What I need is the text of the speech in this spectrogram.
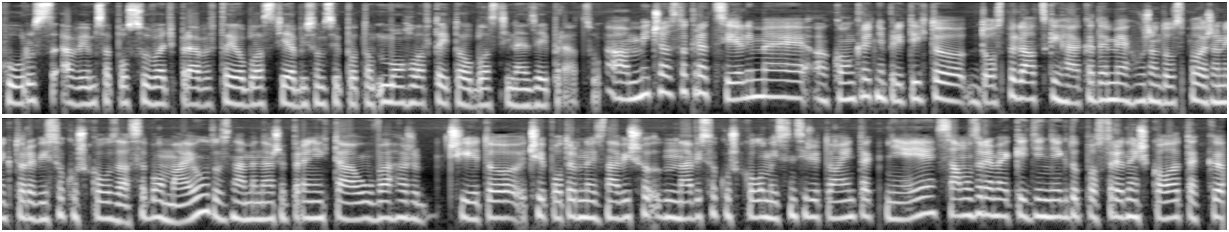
kurz a viem sa posúvať práve v tej oblasti, aby som si potom mohla v tejto oblasti nájsť aj prácu. A my častokrát cieľime konkrétne pri týchto dospedáckých akadémiách už na dospelé ženy, ktoré vysokú školu za sebou majú. To znamená, že pre nich tá úvaha, že či je, to, či je potrebné ísť na, vyšo, na vysokú školu, myslím si, že to ani tak nie je. Samozrejme, keď je niekto po strednej škole, tak e,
